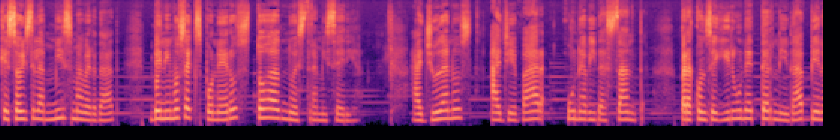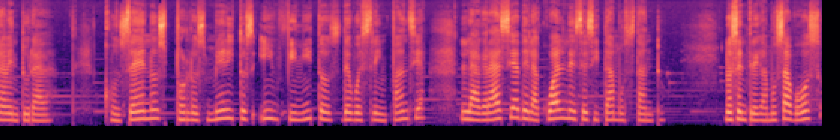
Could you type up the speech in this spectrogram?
que sois la misma verdad, venimos a exponeros toda nuestra miseria. Ayúdanos a llevar una vida santa para conseguir una eternidad bienaventurada. Concédenos por los méritos infinitos de vuestra infancia la gracia de la cual necesitamos tanto. Nos entregamos a vos,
